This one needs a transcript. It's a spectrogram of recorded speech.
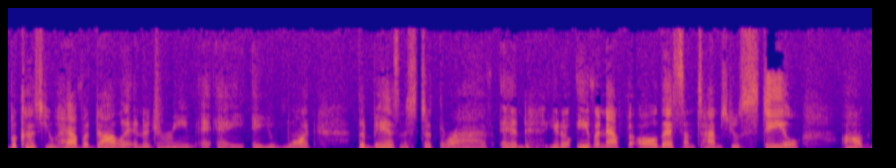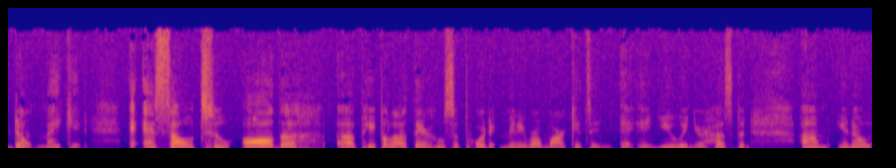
because you have a dollar and a dream and, and, and you want the business to thrive. And, you know, even after all that, sometimes you still uh, don't make it. And so, to all the uh, people out there who supported Minnyrow Markets and, and, you and your husband, um, you know,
